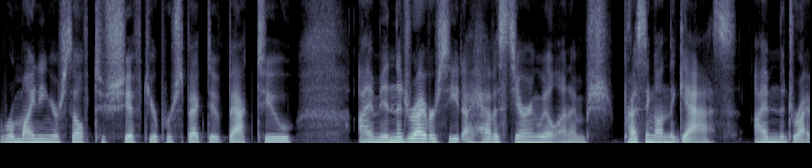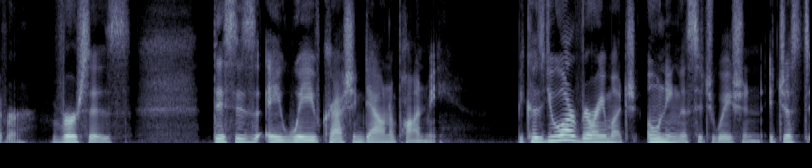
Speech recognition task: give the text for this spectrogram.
reminding yourself to shift your perspective back to I'm in the driver's seat, I have a steering wheel, and I'm sh- pressing on the gas. I'm the driver, versus this is a wave crashing down upon me. Because you are very much owning the situation. It just,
